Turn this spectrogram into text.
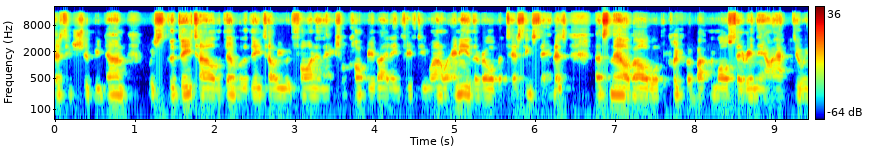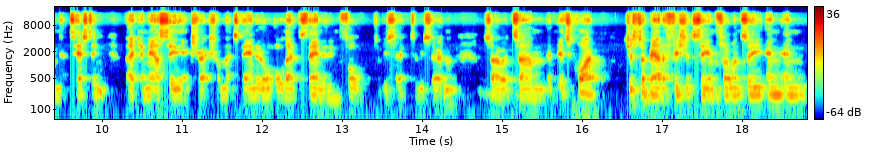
testing should be done, which is the detail, the devil of the detail you would find in an actual copy of 1851 or any of the relevant testing standards, that's now available at the click of a button whilst they're in our app doing that testing. They can now see the extracts from that standard or, or that standard in full to be set to be certain. So it's um it's quite just about efficiency and fluency and, and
